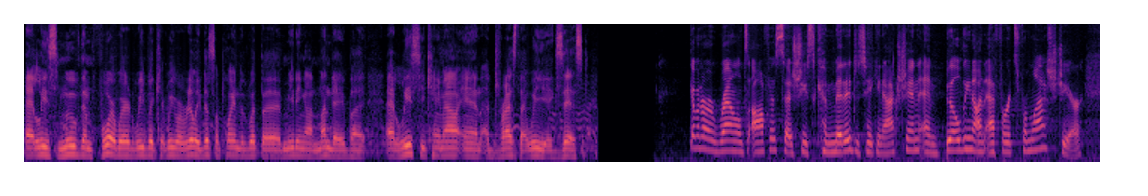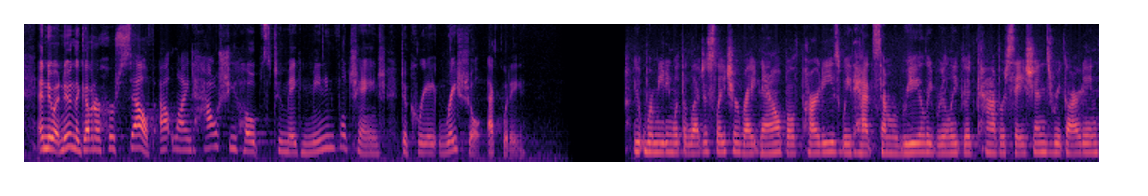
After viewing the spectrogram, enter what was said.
at least move them forward. We, became, we were really disappointed with the meeting on Monday, but at least he came out and addressed that we exist. Governor Reynolds' office says she's committed to taking action and building on efforts from last year. And new at noon, the governor herself outlined how she hopes to make meaningful change to create racial equity. We're meeting with the legislature right now, both parties. We've had some really, really good conversations regarding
